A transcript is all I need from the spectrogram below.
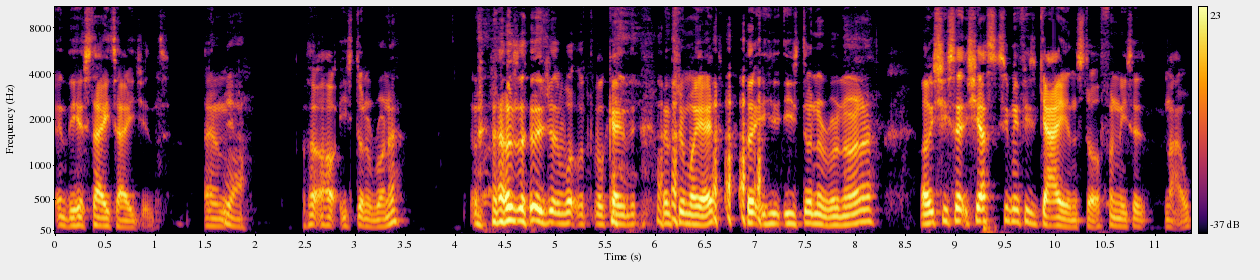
and the estate agent, and Yeah. I thought, oh, he's done a runner. that was just what, what came went through my head. That he, he's done a runner on her. Like she said, she asks him if he's gay and stuff, and he says no.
